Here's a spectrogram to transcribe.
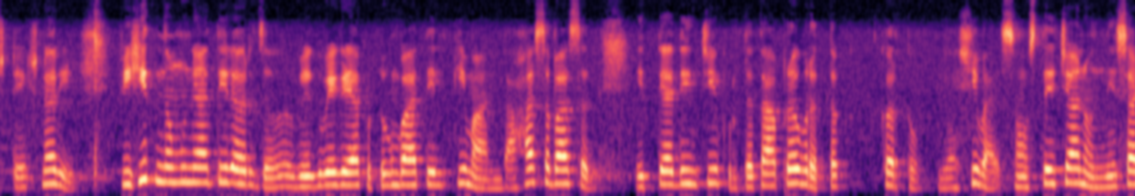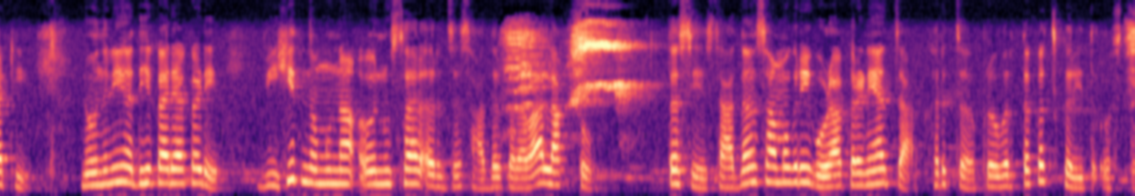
स्टेशनरी विहित नमुन्यातील अर्ज वेगवेगळ्या कुटुंबातील किमान दहा सभासद इत्यादींची पूर्तता प्रवर्तक करतो. याशिवाय संस्थेच्या नोंदणीसाठी नोंदणी अधिकाऱ्याकडे विहित नमुना अनुसार अर्ज सादर करावा लागतो. तसेच साधनसामुग्री गोळा करण्याचा खर्च प्रवर्तकच करीत असतो.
